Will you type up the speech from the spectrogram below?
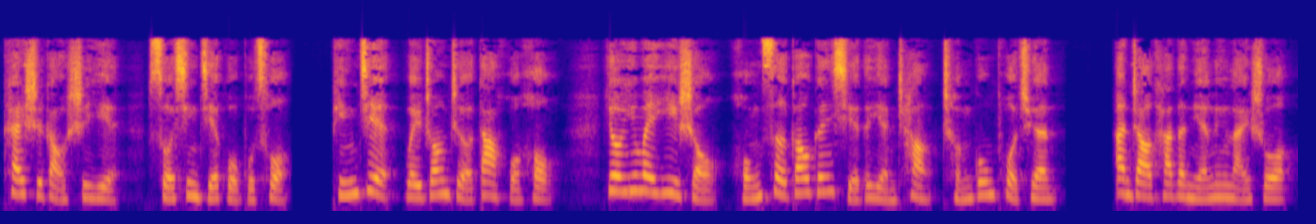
开始搞事业。所幸结果不错，凭借《伪装者》大火后，又因为一首红色高跟鞋的演唱成功破圈。按照她的年龄来说，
